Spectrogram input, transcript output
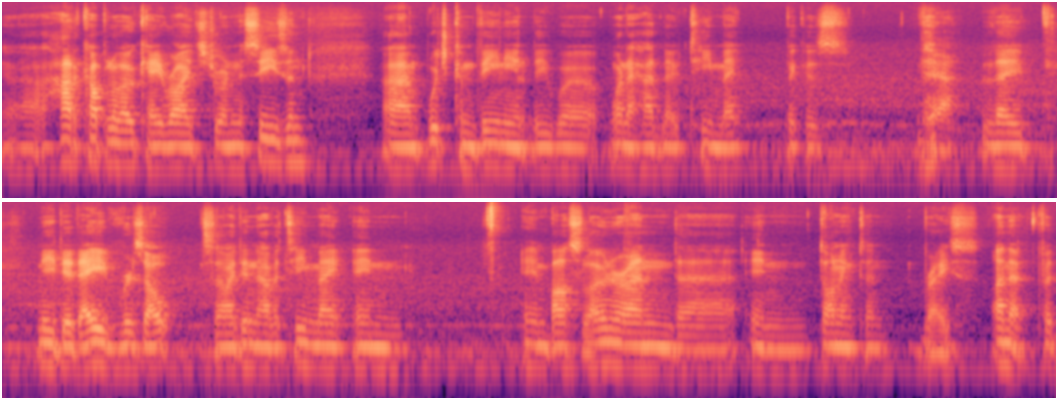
you i had a couple of okay rides during the season um, which conveniently were when i had no teammate because Yeah. they needed a result. So i didn't have a teammate in in barcelona and uh, in donington race. I know for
